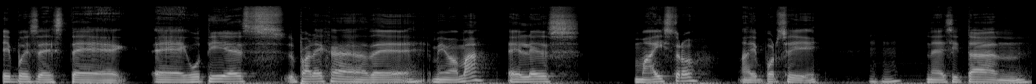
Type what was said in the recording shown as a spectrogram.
Y pues este, eh, Guti es pareja de mi mamá. Él es maestro. Ahí por si necesitan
